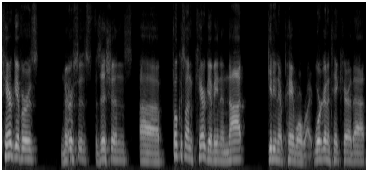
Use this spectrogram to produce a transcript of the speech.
caregivers, nurses, physicians uh, focus on caregiving and not getting their payroll right. We're going to take care of that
